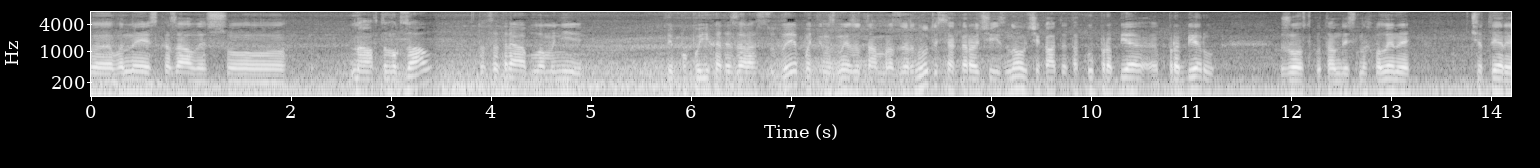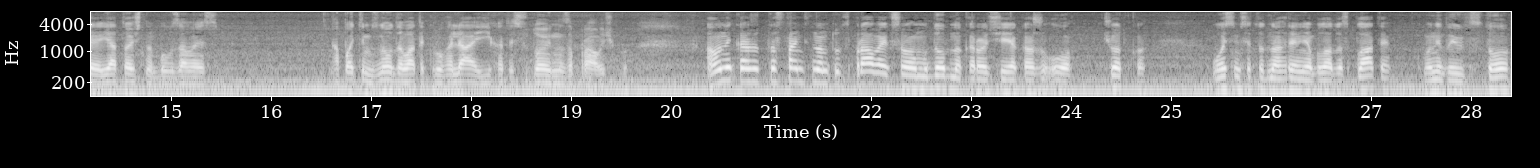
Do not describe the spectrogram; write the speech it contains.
е, вони сказали, що на автовокзал, то це треба було мені типу, поїхати зараз сюди, потім знизу там розвернутися коротше, і знову чекати таку пробіру жорстку. Там десь на хвилини 4 я точно був завис. А потім знову давати кругаля і їхати сюди на заправочку. А вони кажуть, то станьте нам тут справа, якщо вам удобно. Коротше, я кажу, о, чітко. 81 гривня була до сплати, вони дають 100,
